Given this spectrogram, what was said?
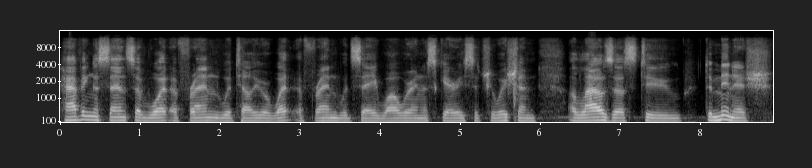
having a sense of what a friend would tell you or what a friend would say while we're in a scary situation allows us to diminish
